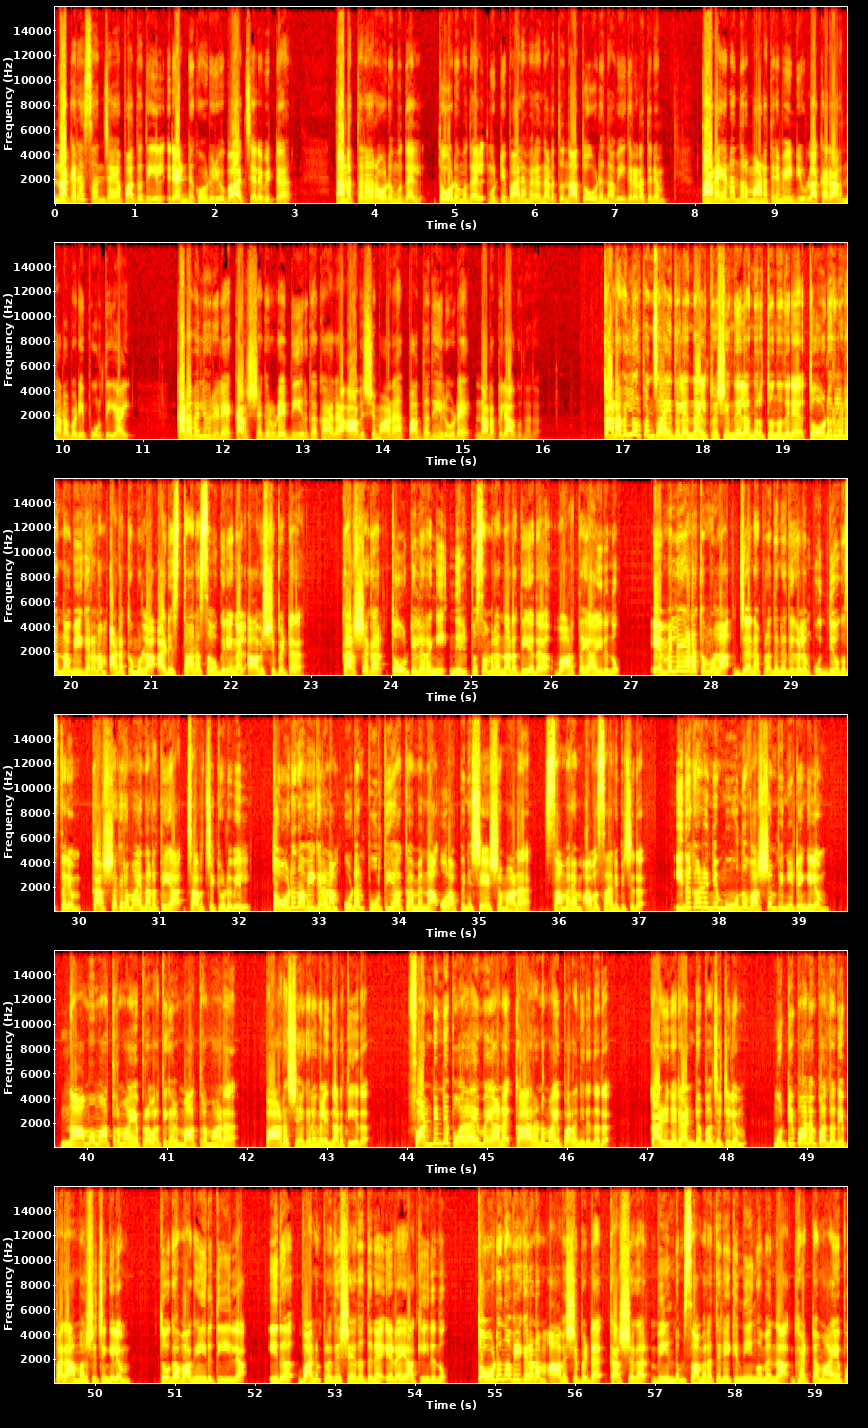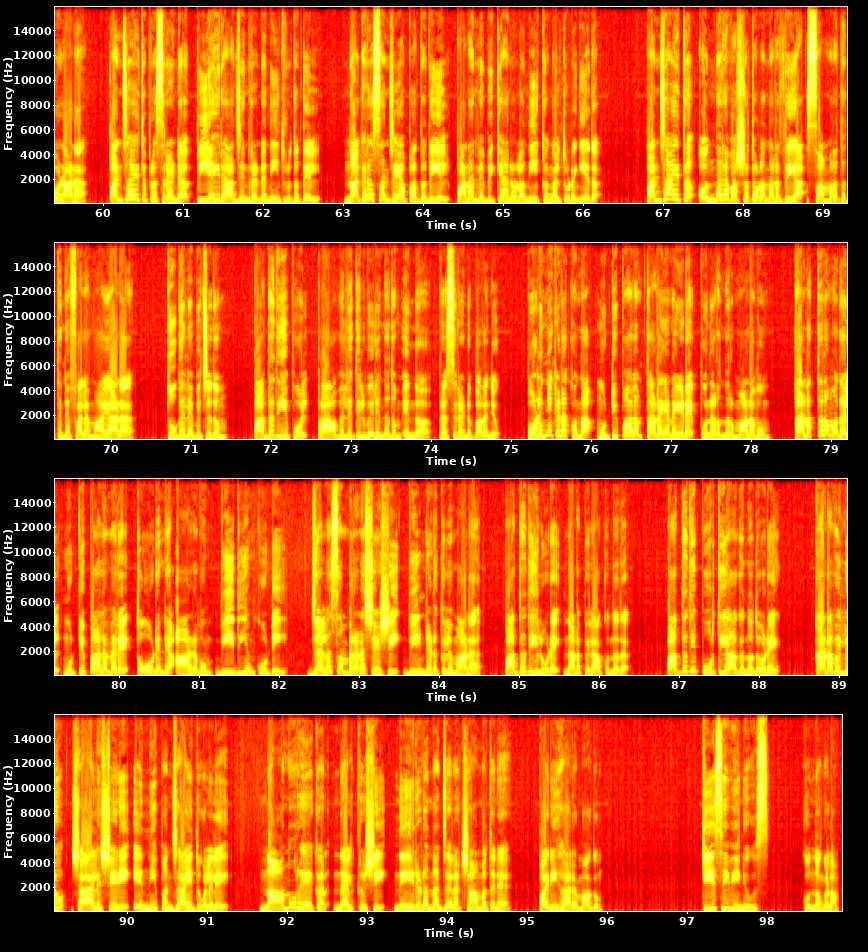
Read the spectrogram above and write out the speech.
നഗരസഞ്ചയ പദ്ധതിയിൽ രണ്ട് കോടി രൂപ ചെലവിട്ട് തണത്തറ റോഡ് മുതൽ തോട് മുതൽ മുട്ടിപ്പാലം വരെ നടത്തുന്ന തോട് നവീകരണത്തിനും തടയണ നിർമ്മാണത്തിനും വേണ്ടിയുള്ള കരാർ നടപടി പൂർത്തിയായി. കടവല്ലൂരിലെ കർഷകരുടെ ദീർഘകാല ആവശ്യമാണ് പദ്ധതിയിലൂടെ നടപ്പിലാകുന്നത്. കടവല്ലൂർ പഞ്ചായത്തിലെ നെൽകൃഷി നിലനിർത്തുന്നതിന് തോടുകളുടെ നവീകരണം അടക്കമുള്ള അടിസ്ഥാന സൗകര്യങ്ങൾ ആവശ്യപ്പെട്ട് കർഷകർ തോട്ടിലിറങ്ങി നിൽപ്പ് സമരം നടത്തിയത് വാർത്തയായിരുന്നു. എം എൽ എ അടക്കമുള്ള ജനപ്രതിനിധികളും ഉദ്യോഗസ്ഥരും കർഷകരുമായി നടത്തിയ ചർച്ചയ്ക്കൊടുവിൽ തോട് നവീകരണം ഉടൻ പൂർത്തിയാക്കാമെന്ന ഉറപ്പിന് ശേഷമാണ് സമരം അവസാനിപ്പിച്ചത്. ഇത് കഴിഞ്ഞ് മൂന്ന് വർഷം പിന്നിട്ടെങ്കിലും നാമമാത്രമായ പ്രവർത്തികൾ മാത്രമാണ് പാടശേഖരങ്ങളിൽ നടത്തിയത്. ഫണ്ടിന്റെ പോരായ്മയാണ് കാരണമായി പറഞ്ഞിരുന്നത്. കഴിഞ്ഞ രണ്ട് ബജറ്റിലും മുട്ടിപ്പാലം പദ്ധതി പരാമർശിച്ചെങ്കിലും തുക വകയിരുത്തിയില്ല. ഇത് വൻ പ്രതിഷേധത്തിന് ഇടയാക്കിയിരുന്നു. തോട് നവീകരണം ആവശ്യപ്പെട്ട് കർഷകർ വീണ്ടും സമരത്തിലേക്ക് നീങ്ങുമെന്ന ഘട്ടമായപ്പോഴാണ് പഞ്ചായത്ത് പ്രസിഡന്റ് പി ഐ രാജേന്ദ്രന്റെ നേതൃത്വത്തിൽ നഗരസഞ്ചയ പദ്ധതിയിൽ പണം ലഭിക്കാനുള്ള നീക്കങ്ങൾ തുടങ്ങിയത്. പഞ്ചായത്ത് ഒന്നര വർഷത്തോളം നടത്തിയ സമ്മർദ്ദത്തിന്റെ ഫലമായാണ് തുക ലഭിച്ചതും പദ്ധതി ഇപ്പോൾ പ്രാബല്യത്തിൽ വരുന്നതും എന്ന് പ്രസിഡന്റ് പറഞ്ഞു. പൊളിഞ്ഞുകിടക്കുന്ന മുട്ടിപ്പാലം തടയണയുടെ പുനർനിർമ്മാണവും തണത്തറ മുതൽ മുട്ടിപ്പാലം വരെ തോടിന്റെ ആഴവും വീതിയും കൂട്ടി ജലസംഭരണശേഷി വീണ്ടെടുക്കലുമാണ് പദ്ധതിയിലൂടെ നടപ്പിലാക്കുന്നത്. പദ്ധതി പൂർത്തിയാകുന്നതോടെ കടവല്ലൂർ ചാലുശ്ശേരി എന്നീ പഞ്ചായത്തുകളിലെ നാനൂറ് ഏക്കർ നെൽകൃഷി നേരിടുന്ന ജലക്ഷാമത്തിന് പരിഹാരമാകും. T news Kunnamkulam.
